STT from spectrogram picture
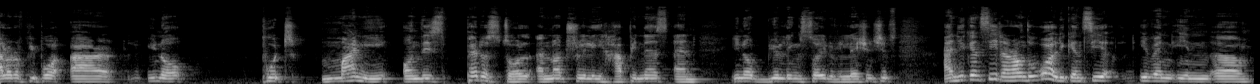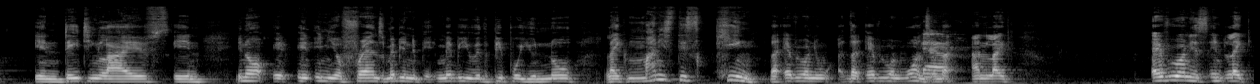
a lot of people are you know put money on this pedestal and not really happiness and you know building solid relationships. And you can see it around the world. You can see it even in uh, in dating lives in you know in, in, your friends maybe in, maybe with the people you know. Like money is this king that everyone that everyone wants. And, that, and like everyone is in like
